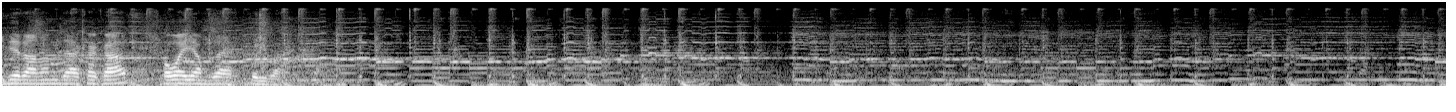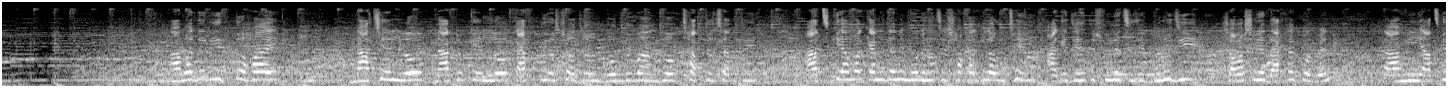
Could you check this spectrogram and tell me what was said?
ঈদের আনন্দে একাকার সবাই আমরা এক পরিবার। আমাদের ঈদ তো হয় নাচের লোক নাটকের লোক আত্মীয় স্বজন বন্ধু বান্ধব ছাত্রছাত্রী। আজকে আমার কেন জানি মনে হচ্ছে সকালবেলা উঠেই আগে যেহেতু শুনেছি যে গুরুজি সবার সঙ্গে দেখা করবেন তা আমি আজকে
